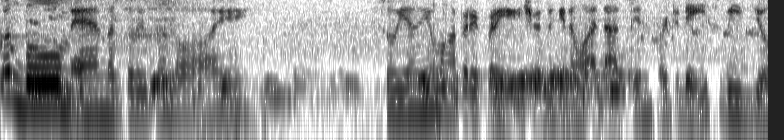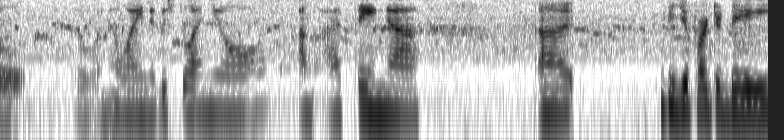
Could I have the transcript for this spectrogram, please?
mag-boom and nagtuloy-tuloy. So yan yung mga preparation na ginawa natin for today's video. So naway nagustuhan nyo ang ating uh, uh, video for today.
